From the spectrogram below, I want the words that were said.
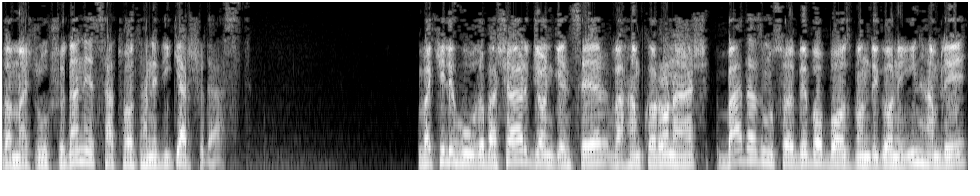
و مجروح شدن صدها تن دیگر شده است. وکیل حقوق بشر جان گنسر و همکارانش بعد از مصاحبه با بازماندگان این حمله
